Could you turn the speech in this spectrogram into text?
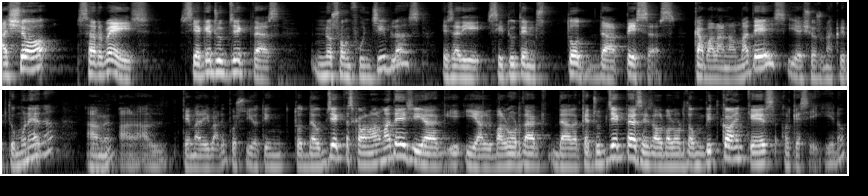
això serveix si aquests objectes no són fungibles, és a dir, si tu tens tot de peces que valen el mateix, i això és una criptomoneda, amb el tema de dir, vale, doncs jo tinc tot d'objectes que valen el mateix i, i, i el valor d'aquests objectes és el valor d'un bitcoin, que és el que sigui, no?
